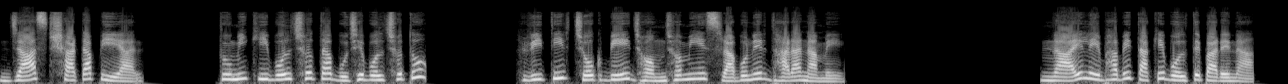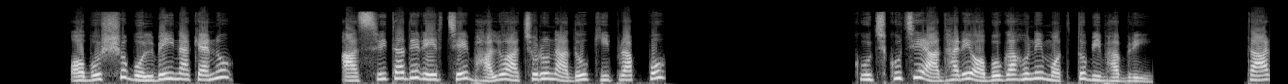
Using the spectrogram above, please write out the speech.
জাস্ট সাটা পিয়ার তুমি কি বলছো তা বুঝে বলছো তো? রীতির চোখ বেয়ে ঝমঝমিয়ে শ্রাবণের ধারা নামে। নায়েল এভাবে তাকে বলতে পারে না। অবশ্য বলবেই না কেন? আশ্রিতাদের এর চেয়ে ভালো আচরণ আদৌ কি প্রাপ্য? কুচকুচে আধারে অবগাহনে মত্ত বিভাব্রী তার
